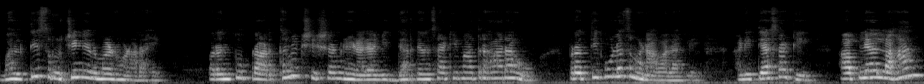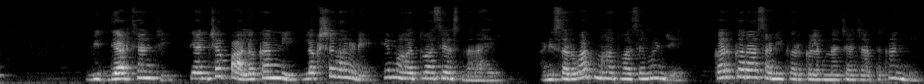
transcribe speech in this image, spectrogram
भलतीच रुची निर्माण होणार आहे. परंतु प्राथमिक शिक्षण घेणाऱ्या विद्यार्थ्यांसाठी मात्र हा राहू प्रतिकूलच म्हणावा लागेल. आणि त्यासाठी आपल्या लहान विद्यार्थ्यांची त्यांच्या पालकांनी लक्ष घालणे हे महत्त्वाचे असणार आहे. आणि सर्वात महत्त्वाचे म्हणजे कर्करास आणि कर्कलग्नाच्या जातकांनी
